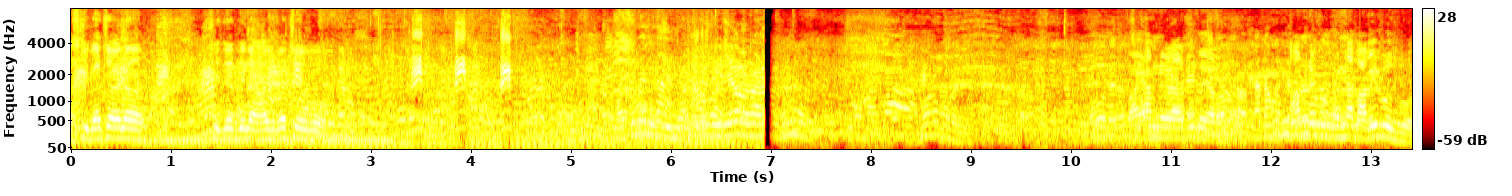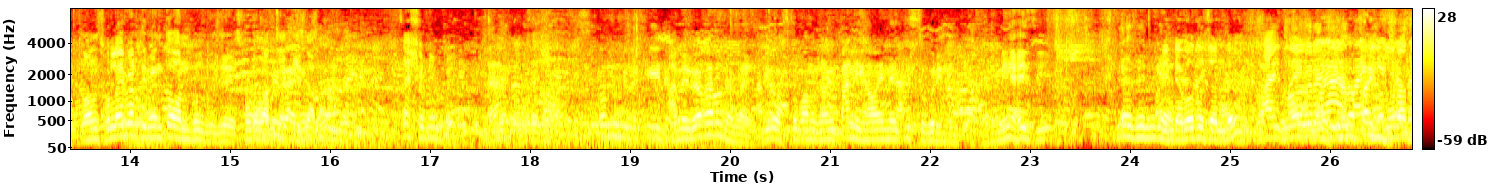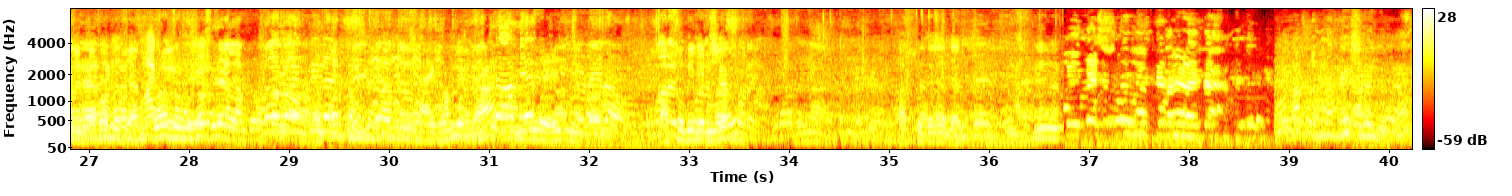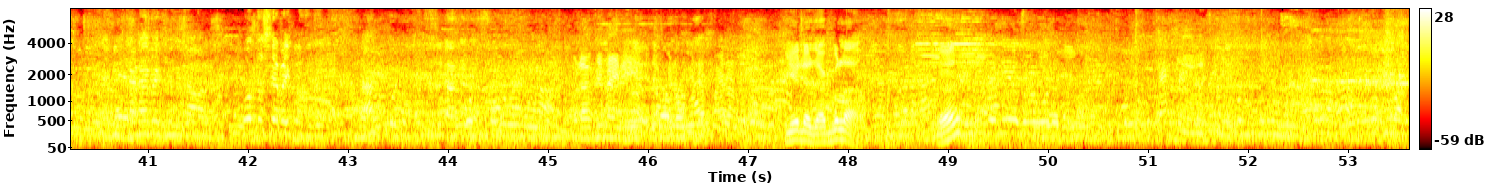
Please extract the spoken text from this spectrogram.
আজ কি বেচা হয় না? শীতের দিনে আজ বেচে হব। ভাই আপনি না। ভাবি বুঝব যখন সোলাইবার দিবেন বুঝব যে ছোট বাচ্চা আমি ব্যাপারই না ভাই, গৃহস্থ মানুষ, আমি পানি খাওয়াই নাই, কিছু করি দিয়া। নিয়ে আইছি। তিনটা কত চান ভাই কত চান পাঁচশো দিবেন না পাঁচশো দিলে দেন ওটা কি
